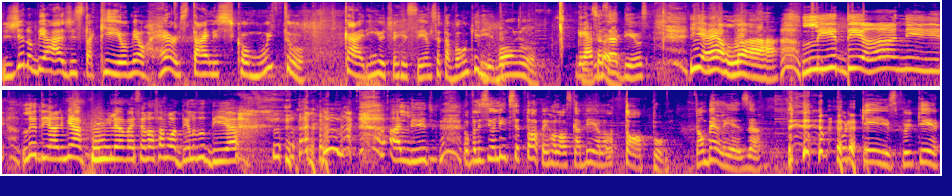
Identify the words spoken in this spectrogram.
Gino Biagi está aqui, o meu hairstylist com muito carinho te recebo. Você tá bom, querido? Tudo bom, Lu? Graças a Deus. E ela, Lidiane. Lidiane, minha filha, vai ser nossa modelo do dia. a Lid. Eu falei assim, Lid, você topa enrolar os cabelos? Ela, topo. Então, beleza. Por que isso? Porque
